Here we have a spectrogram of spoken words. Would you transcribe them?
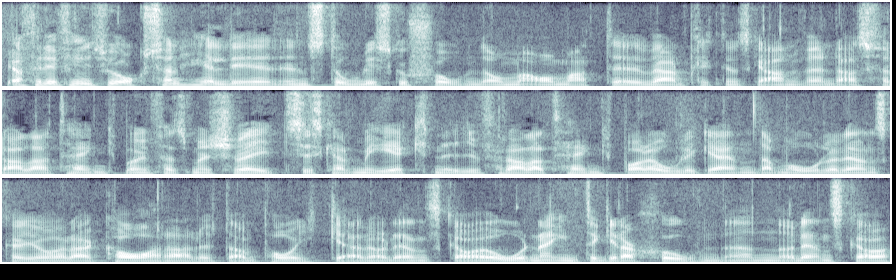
Ja, för det finns ju också en, hel del, en stor diskussion om, om att eh, värnplikten ska användas för alla tänkbara, ungefär som en schweizisk armékniv för alla tänkbara olika ändamål och den ska göra karar utav pojkar och den ska ordna integrationen och den ska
